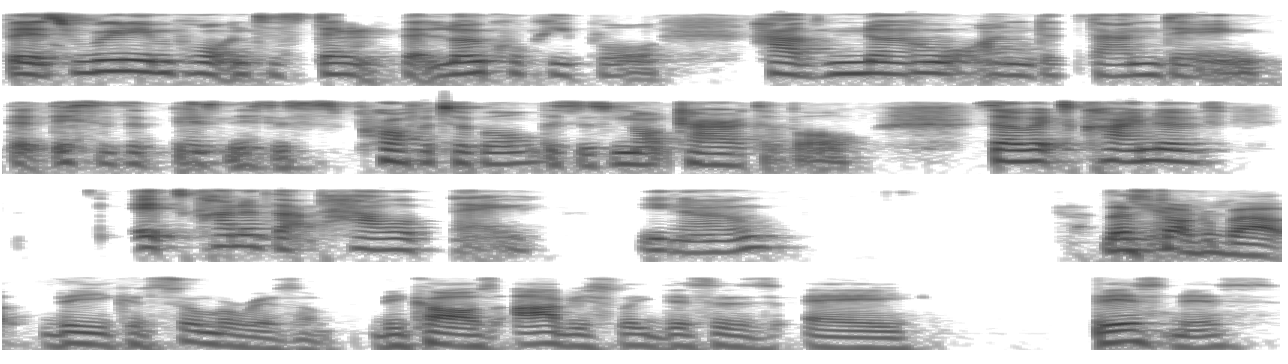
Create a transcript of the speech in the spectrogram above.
But it's really important to state that local people have no understanding that this is a business, this is profitable, this is not charitable. So it's kind of it's kind of that power play, you know. Let's yeah. talk about the consumerism because obviously this is a business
